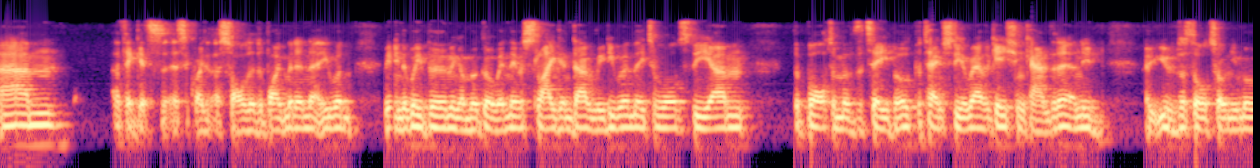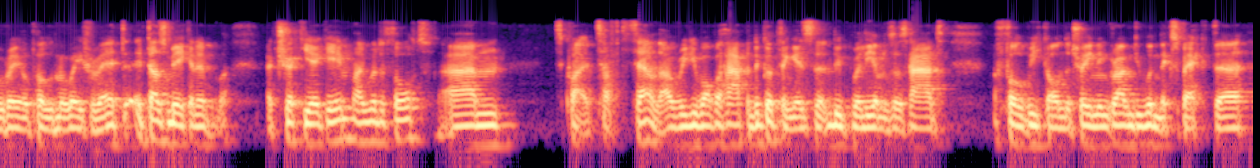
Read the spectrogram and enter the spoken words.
Um, I think it's it's quite a solid appointment in that he wouldn't. I mean, the way Birmingham were going, they were sliding down really, weren't they, towards the um, the bottom of the table, potentially a relegation candidate, and you'd you'd have thought Tony Mowbray will pull them away from it. It, it does make it a, a, trickier game, I would have thought. Um, it's quite tough to tell now, really, what will happen. The good thing is that Luke Williams has had a full week on the training ground. You wouldn't expect uh,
